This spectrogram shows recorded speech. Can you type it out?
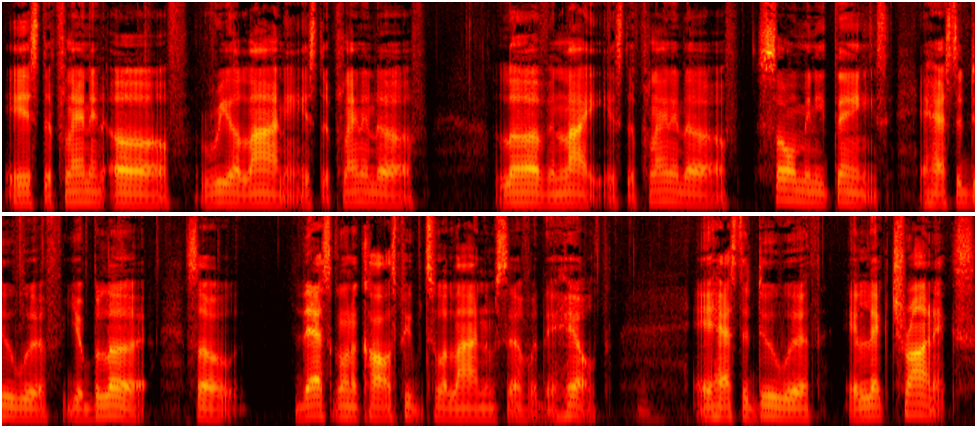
It's the planet of realigning. It's the planet of love and light. It's the planet of so many things. It has to do with your blood. So that's going to cause people to align themselves with their health. It has to do with electronics.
